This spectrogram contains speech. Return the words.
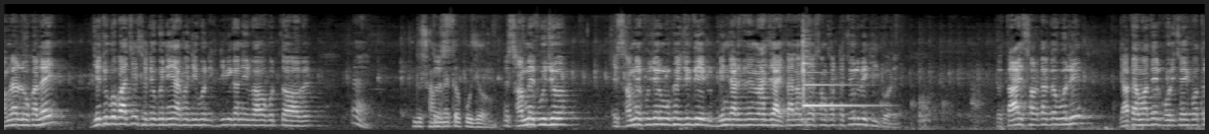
আমরা লোকালেই যেটুকু পাচ্ছি সেটুকু নিয়ে এখন জীবন জীবিকা নির্বাহ করতে হবে। হ্যাঁ। কিন্তু সামনে তো পুজো। সামনে পুজো এই সামনে পুজোর মুখে যদি ভিন্ডার দিনে না যায় তাহলে আমাদের সংসারটা চলবে কি করে? তো তাই সরকারকে বলি যাতে আমাদের পরিচয়পত্র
